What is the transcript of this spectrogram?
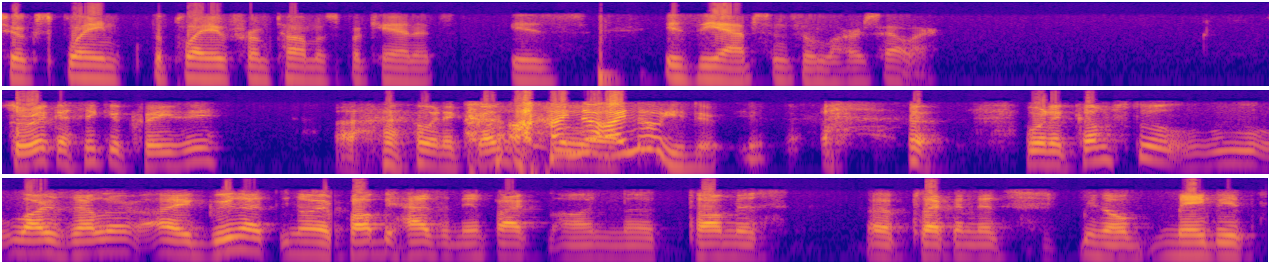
to explain the play from Thomas Plekanec is is the absence of Lars Eller. So Rick, I think you're crazy. Uh, when it comes to, I know, uh, I know you do. when it comes to Lars Eller, I agree that you know it probably has an impact on uh, Thomas uh. You know, maybe it's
